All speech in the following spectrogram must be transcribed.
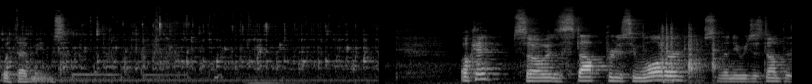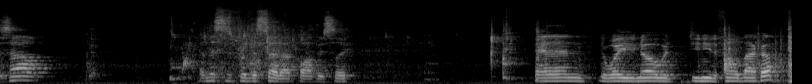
what that means. Okay, so it stopped producing water, so then you would just dump this out. And this is for the setup, obviously. And then the way you know what you need to fill it back up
